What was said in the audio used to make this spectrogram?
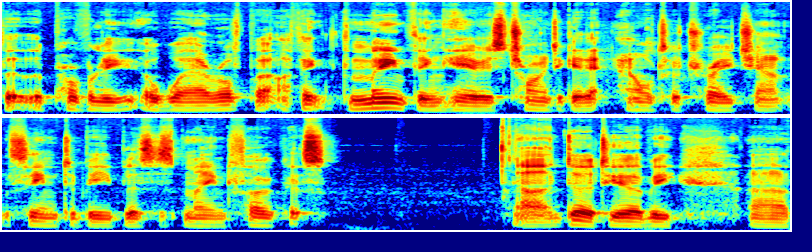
that they're probably aware of, but I think the main thing here is trying to get it out of trade chat seemed to be Blizzard's main focus. Uh, Dirty Irby uh,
